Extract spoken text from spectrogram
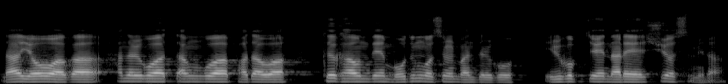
나 여호와가 하늘과 땅과 바다와 그 가운데 모든 것을 만들고 일곱째 날에 쉬었습니다.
